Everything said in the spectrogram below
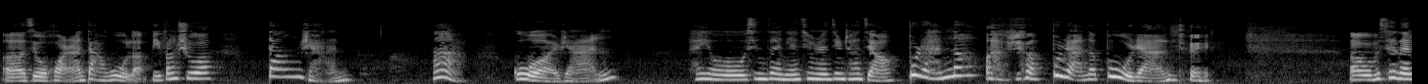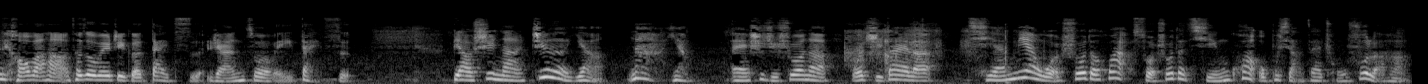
呃，就恍然大悟了。比方说，当然啊，果然，还有现在年轻人经常讲不然呢啊，是吧？不然呢？不然对。呃，我们现在聊吧哈，它作为这个代词，然作为代词，表示呢这样那样，哎，是指说呢，我只带了。前面我说的话所说的情况，我不想再重复了哈。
